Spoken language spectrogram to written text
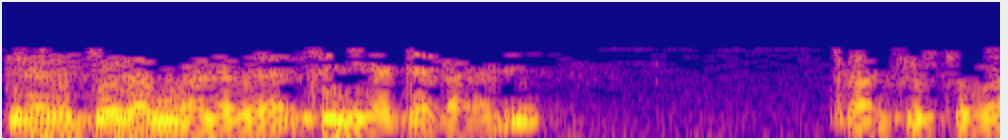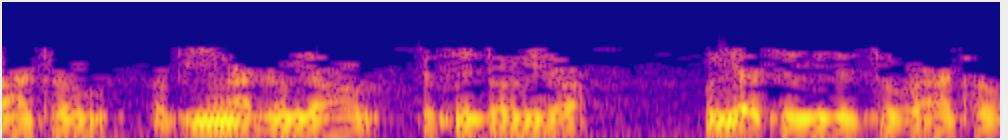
ဒီလိုကြိုးစားမှုကလည်းပဲအဖြစ်ကြီးတက်လာတယ်လေသာကျိုးကျိုးပါအထုံးအပြင်းကလုံးရောက်တစ်ဆင့်တိုးပြီးတော့ဝိရရှင်ပြီးတော့ကျိုးပါအထုံး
